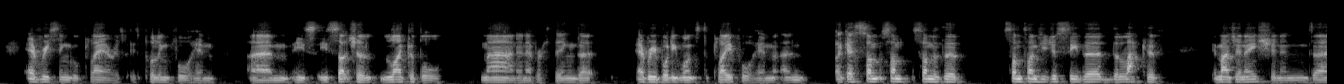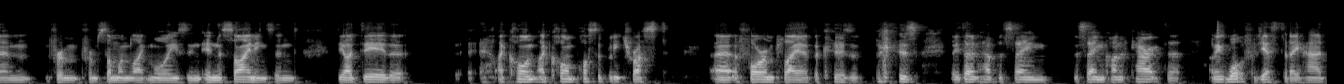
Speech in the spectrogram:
every single player is, is pulling for him. Um, he's he's such a likable man and everything that everybody wants to play for him. And I guess some some some of the sometimes you just see the the lack of imagination and um, from from someone like Moyes in, in the signings and the idea that I can't I can't possibly trust uh, a foreign player because of because they don't have the same the same kind of character. I mean, Watford yesterday had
